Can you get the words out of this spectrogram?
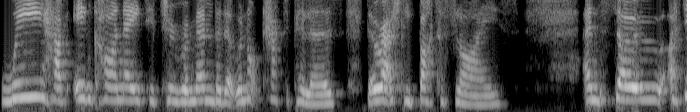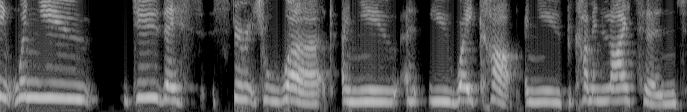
we have incarnated to remember that we're not caterpillars that we're actually butterflies. And so i think when you do this spiritual work and you uh, you wake up and you become enlightened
